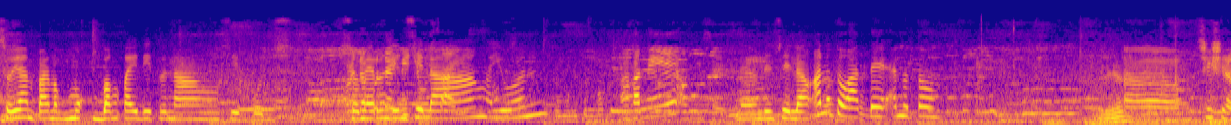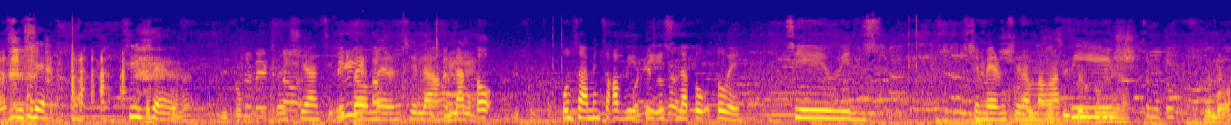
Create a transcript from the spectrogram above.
So, yan, para magmukbang tayo dito ng seafoods. So, Or dapat meron din silang, ayun, Ah? Okay, sir. meron din silang, ano to ate? Ano to? Ano yan? Um, seashell. Seashell. Seashell. Dito. Tapos yan, si- ito, meron silang lato. Kung sa amin sa Cavite is lato to eh. Seaweeds. Kasi meron silang mga fish. Sumuto. Ano ba?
